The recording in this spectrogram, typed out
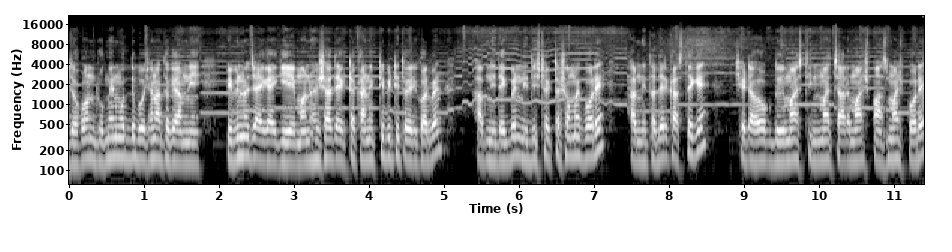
যখন রুমের মধ্যে বসে না থাকে, আপনি বিভিন্ন জায়গায় গিয়ে মানুষের সাথে একটা কানেক্টিভিটি তৈরি করবেন। আপনি দেখবেন নির্দিষ্ট একটা সময় পরে আপনি তাদের কাছ থেকে, সেটা হোক দুই মাস, তিন মাস, চার মাস, পাঁচ মাস পরে,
